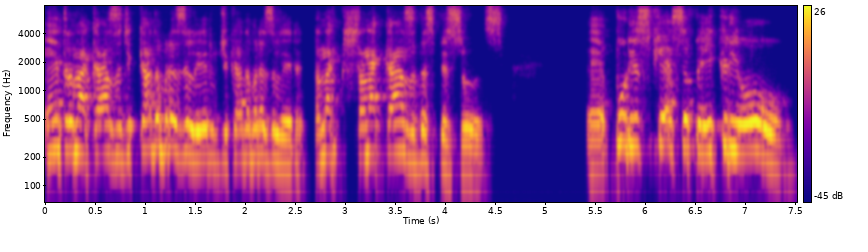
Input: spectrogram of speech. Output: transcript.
entra na casa de cada brasileiro, de cada brasileira, está na, está na casa das pessoas. É, por isso que a CPI criou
